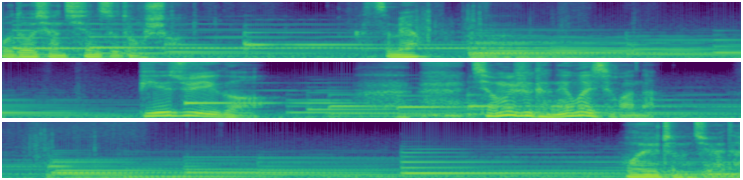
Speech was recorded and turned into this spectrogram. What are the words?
我都想亲自动手。怎么样？别具一格，乔秘书肯定会喜欢的。我也这么觉得。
